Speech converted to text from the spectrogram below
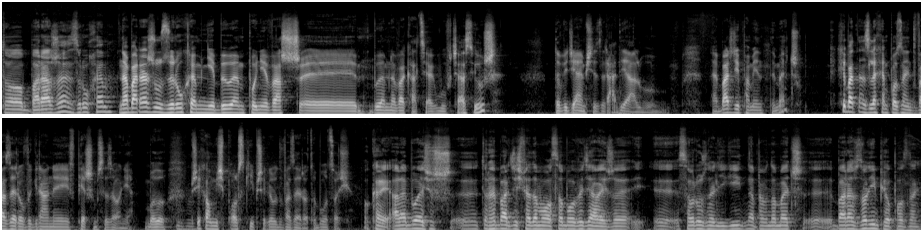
To baraże z ruchem? Na barażu z ruchem nie byłem, ponieważ e, byłem na wakacjach wówczas już. Dowiedziałem się z radia albo najbardziej pamiętny mecz. Chyba ten z Lechem Poznań 2-0 wygrany w pierwszym sezonie, bo przyjechał mistrz Polski i przegrał 2-0, to było coś. Okej, ale byłeś już y, trochę bardziej świadomą osobą, wiedziałeś, że y, są różne ligi. Na pewno mecz y, baraż z Olimpią Poznań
